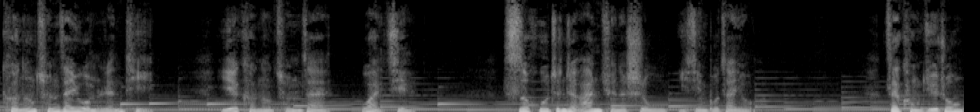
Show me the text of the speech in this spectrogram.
可能存在于我们人体，也可能存在外界。似乎真正安全的事物已经不再有了。在恐惧中，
